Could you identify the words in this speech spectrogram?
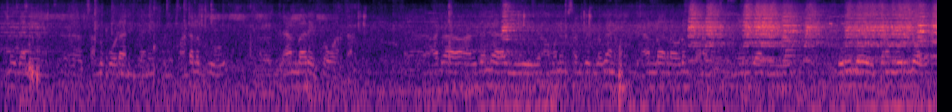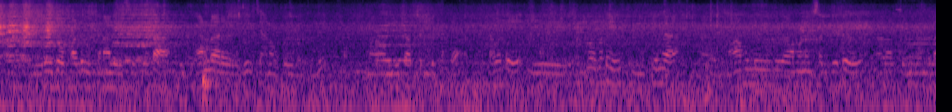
అంటే దాన్ని చల్లుకోవడానికి కానీ కొన్ని పంటలకు గ్రానులార్ ఎక్కువ వాడతారు. ఆ, అట్లా ఆ విధంగా ఈ అమోనియం సల్ఫేట్లో కానీ గ్రానులార్ రావడం చాలా మంచిది. మెయిన్గా ఈ విత్తనం గురువులో గురువుతో పాటు విత్తనాలు వేసే చోట ఈ గ్రానులార్ ఇది చాలా ఉపయోగపడుతుంది. పెళ్ళి కంటే కాబట్టి ఈ ఇంకొకటి ముఖ్యంగా ఆ, మామూలు అమోనియం సల్ఫేట్ దాదాపు తొమ్మిది వందల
